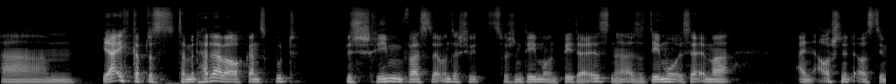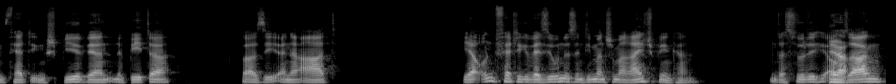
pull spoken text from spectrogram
Ähm, ja, ich glaube, damit hat er aber auch ganz gut beschrieben, was der Unterschied zwischen Demo und Beta ist. Ne? Also Demo ist ja immer ein Ausschnitt aus dem fertigen Spiel, während eine Beta quasi eine Art ja unfertige Version ist, in die man schon mal reinspielen kann. Und das würde ich auch Ja. sagen,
